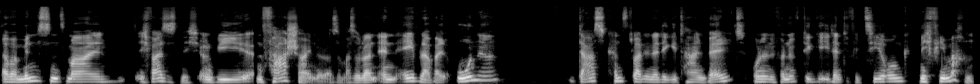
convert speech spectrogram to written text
Aber mindestens mal, ich weiß es nicht, irgendwie ein Fahrschein oder sowas oder ein Enabler, weil ohne das kannst du halt in der digitalen Welt ohne eine vernünftige Identifizierung nicht viel machen.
